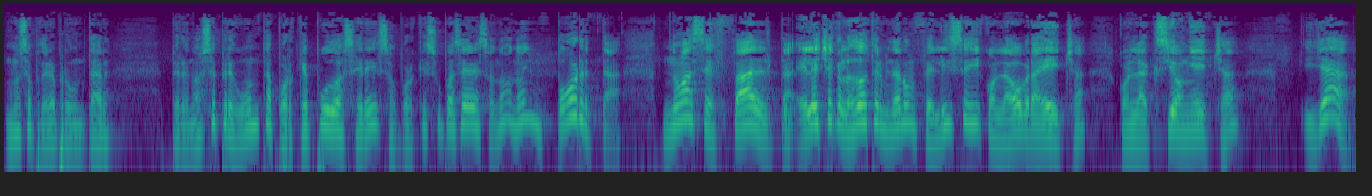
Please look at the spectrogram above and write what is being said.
uno se podría preguntar, pero no se pregunta por qué pudo hacer eso, por qué supo hacer eso. No, no importa, no hace falta. El hecho de que los dos terminaron felices y con la obra hecha, con la acción hecha, y ya.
